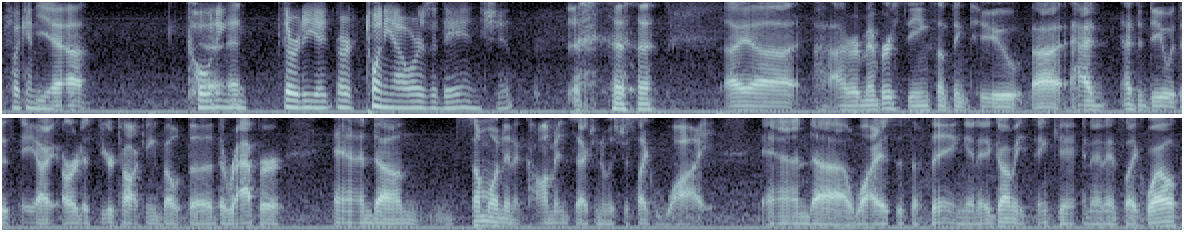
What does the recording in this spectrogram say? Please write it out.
fucking Yeah. coding and- 30 or 20 hours a day and shit. I uh, I remember seeing something too. Uh, had had to do with this AI artist you're talking about, the the rapper, and um, someone in a comment section was just like, "Why?" and uh, "Why is this a thing?" And it got me thinking. And it's like, well,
